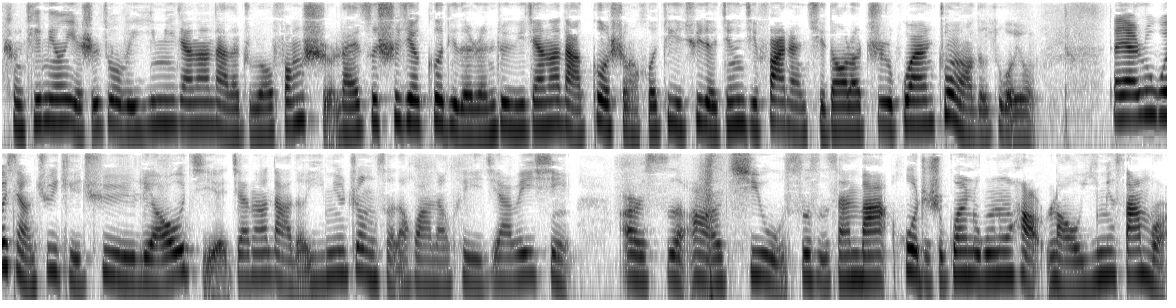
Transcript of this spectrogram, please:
省提名也是作为移民加拿大的主要方式。来自世界各地的人对于加拿大各省和地区的经济发展起到了至关重要的作用。大家如果想具体去了解加拿大的移民政策的话呢，可以加微信。二四二七五四四三八，或者是关注公众号“老移民 summer”，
